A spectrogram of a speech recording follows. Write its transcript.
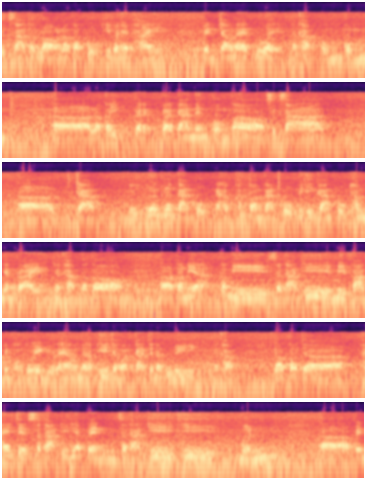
ศึกษาทดลองแล้วก็ปลูกที่ประเทศไทยเป็นเจ้าแรกด้วยนะครับผมผมแล้วก็อีกประการหนึ่งผมก็ศึกษาจากเรื่องเรื่องการปลูกนะครับ ขั้นตอนการปลูกวิธีการปลูกทำอย่างไรนะครับ แล้วก็ ตอนเนี้ยก็มีสถานที่มีฟาร์มเป็นของตัวเองอยู่แล้วนะครับ ที่จังหวัดกาญจนบุรีนะครับแล้วก็จะให้เจสถานที่เนี้ยเป็นสถานที่ที่เหมือนเอ่อเป็น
